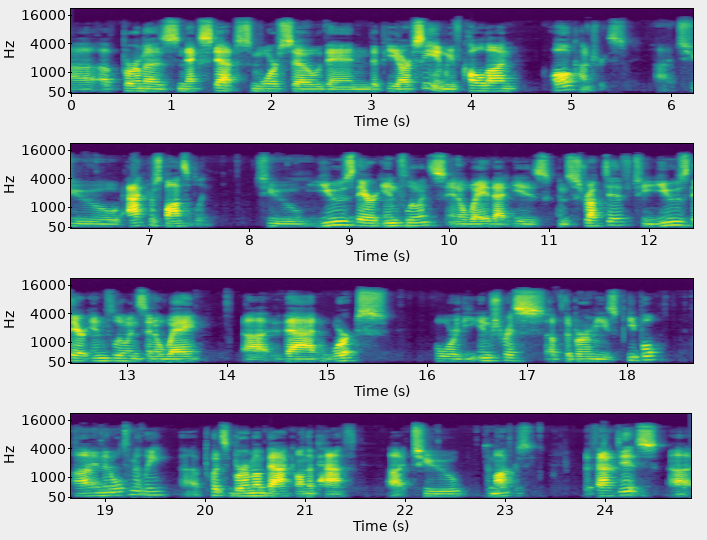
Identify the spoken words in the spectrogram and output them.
of Burma's next steps more so than the PRC. And we've called on all countries to act responsibly, to use their influence in a way that is constructive, to use their influence in a way uh, that works for the interests of the Burmese people, uh, and then ultimately uh, puts Burma back on the path uh, to democracy. The fact is uh,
